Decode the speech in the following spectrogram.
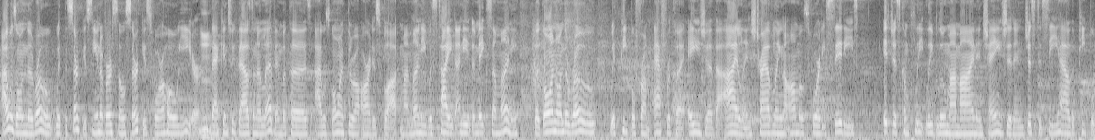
I was on the road with the circus, UniverSoul Circus, for a whole year mm. back in 2011 because I was going through an artist block. My money was tight. I needed to make some money. But going on the road with people from Africa, Asia, the islands, traveling to almost 40 cities, it just completely blew my mind and changed it. And just to see how the people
